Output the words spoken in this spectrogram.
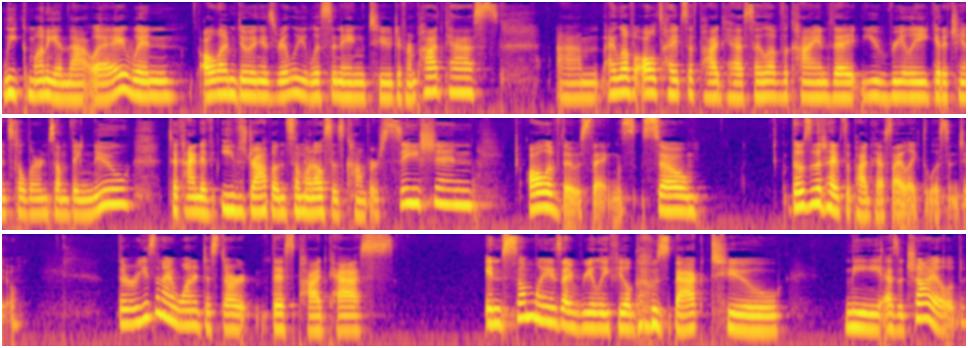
leak money in that way when all I'm doing is really listening to different podcasts. Um, I love all types of podcasts. I love the kind that you really get a chance to learn something new, to kind of eavesdrop on someone else's conversation, all of those things. So, those are the types of podcasts I like to listen to. The reason I wanted to start this podcast, in some ways, I really feel goes back to me as a child.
